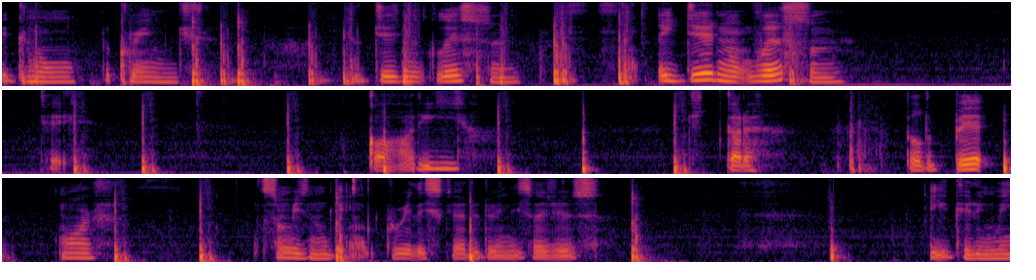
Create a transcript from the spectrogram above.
ignore the cringe. Didn't listen. I didn't listen. Okay. Gaudy. Just gotta build a bit more. For some reason I'm getting really scared of doing these edges. Are you kidding me?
